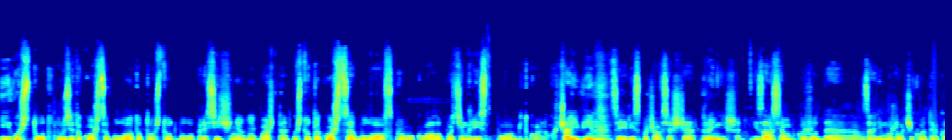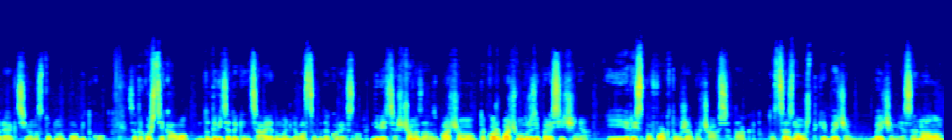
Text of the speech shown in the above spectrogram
І ось тут, друзі, також це було. Тобто, ось тут було пересічення, як бачите, ось тут також це було спровокувало потім ріст по біткоїну. Хоча й він цей ріст почався ще раніше. І зараз я вам покажу, де взагалі можна очікувати корекцію наступну по бітку. Це також цікаво. Додивіться до кінця. Я думаю, для вас це буде корисно. Дивіться, що ми зараз бачимо. Також бачимо, друзі, пересічення, і ріст по факту вже почався. Так, тобто це знову ж таки бичим, бичим є сигналом.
